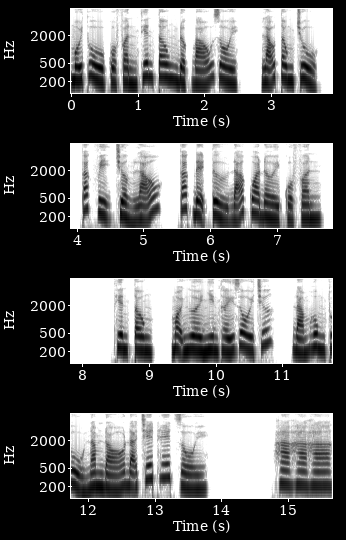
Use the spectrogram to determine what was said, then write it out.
mối thù của phần thiên tông được báo rồi, lão tông chủ, các vị trưởng lão, các đệ tử đã qua đời của phần. Thiên tông, mọi người nhìn thấy rồi chứ, đám hung thủ năm đó đã chết hết rồi. Ha ha ha,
